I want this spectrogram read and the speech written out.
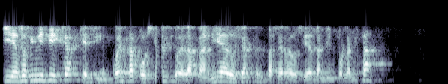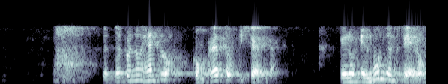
Y eso significa que 50% de la planilla de docentes va a ser reducida también por la mitad. estoy poniendo un ejemplo concreto y cerca. Pero el mundo entero,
